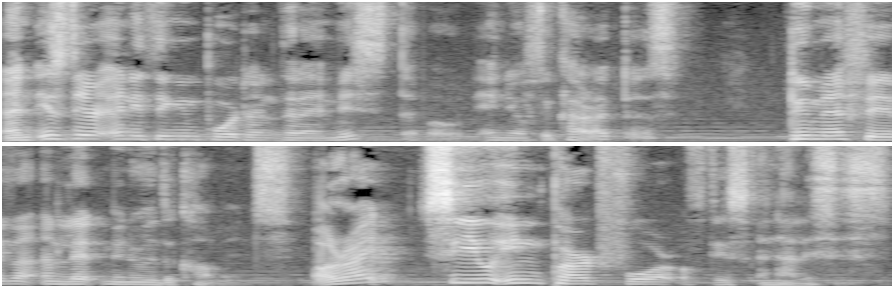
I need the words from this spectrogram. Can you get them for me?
And is there anything important that I missed about any of the characters? Do me a favor and let me know in the comments. Alright, see you in part 4 of this analysis.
